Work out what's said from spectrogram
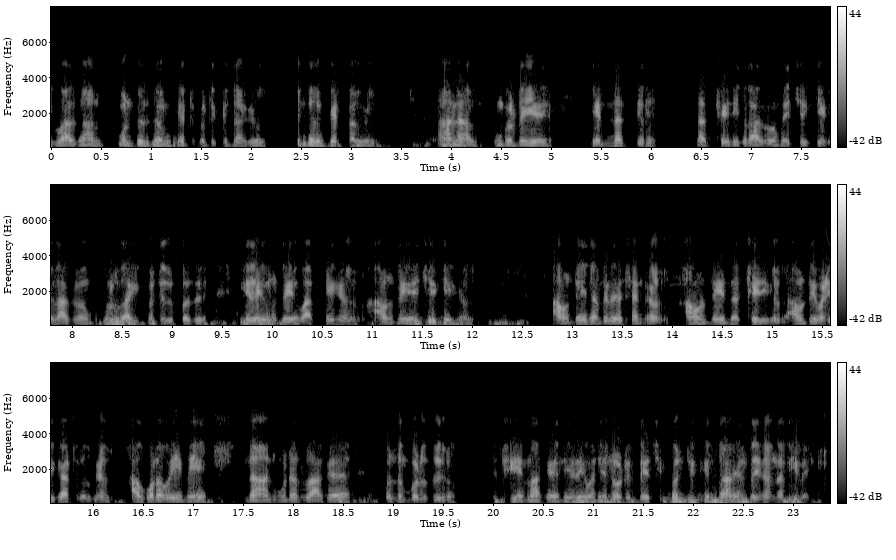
இவ்வாறு தான் முன்பிருந்தவரும் கேட்டுக்கொண்டிருக்கின்றார்கள் என்றதும் கேட்பார்கள். ஆனால் உங்களுடைய எண்ணத்தில் செய்திகளாகவும் எச்சரிக்கைகளாகவும் உருவாகி கொண்டிருப்பது இறைவனுடைய வார்த்தைகள் அவனுடைய எச்சரிக்கைகள். அவனுடைய நடுவேசங்கள் அவனுடைய நற்செய்திகள் அவனுடைய வழிகாட்டுதல்கள் அவ்வளவையுமே நான் உணர்வாக சொல்லும் பொழுது நிச்சயமாக என் இறைவன் என்னோடு பேசிக் கொண்டிருக்கின்றான் என்பதை நான் அறிய வேண்டும்.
